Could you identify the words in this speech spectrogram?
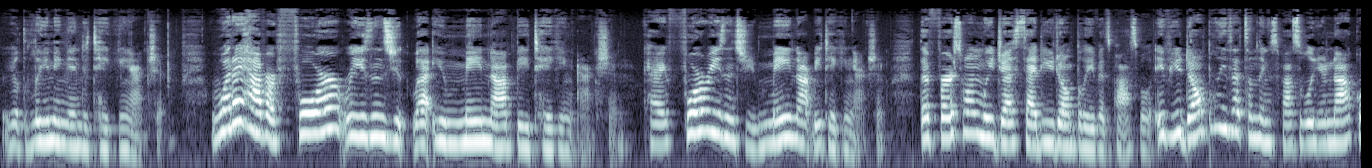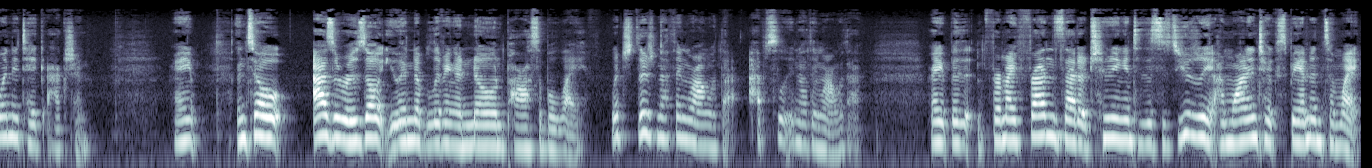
you're leaning into taking action. What I have are four reasons you, that you may not be taking action. Okay, four reasons you may not be taking action. The first one we just said you don't believe it's possible. If you don't believe that something's possible, you're not going to take action, right? And so as a result, you end up living a known possible life, which there's nothing wrong with that. Absolutely nothing wrong with that, right? But for my friends that are tuning into this, it's usually I'm wanting to expand in some way.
